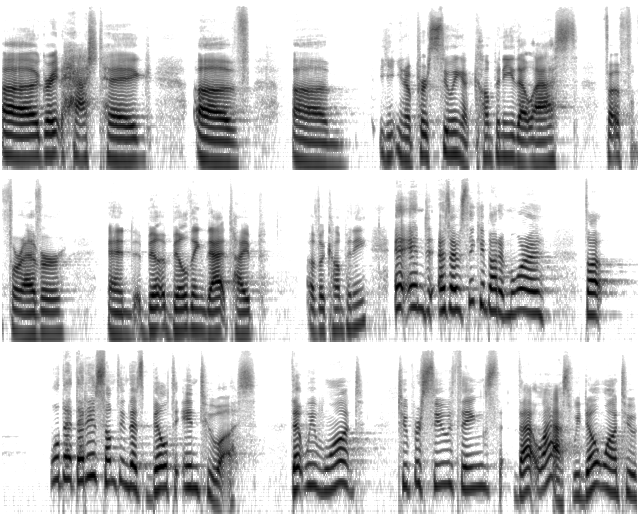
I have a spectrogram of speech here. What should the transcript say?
uh, great hashtag of, um, you, you, know, pursuing a company that lasts forever and bu- building that type of a company. And, and, as I was thinking about it more, I thought, well, that, that is something that's built into us, that we want to pursue things that last. We don't want to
